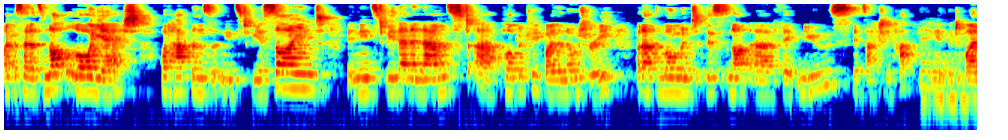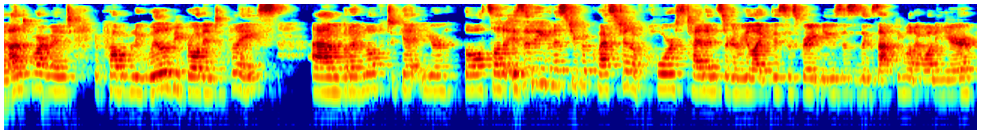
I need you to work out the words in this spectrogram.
Like I said, it's not law yet. What happens, it needs to be assigned, it needs to be then announced uh, publicly by the notary. But at the moment, this is not uh, fake news, it's actually happening in the Dubai Land Department. It probably will be brought into place. Um, but I'd love to get your thoughts on it. Is it even a stupid question? Of course, tenants are going to be like, this is great news. This is exactly what I want to hear.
